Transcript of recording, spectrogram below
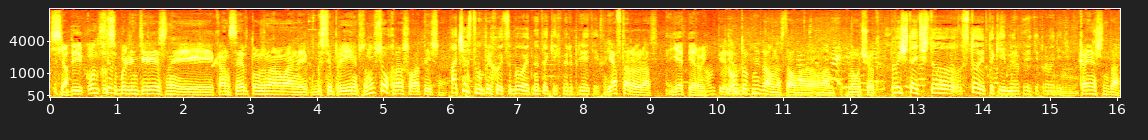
Все. Да и конкурсы Всё. были интересные, и концерт тоже нормальный, и гостеприимство. Ну, все хорошо, отлично. А часто вам приходится бывать на таких мероприятиях? Я второй раз. Я первый. Он первый. Он только недавно стал на, нам на учет. Вы считаете, что стоит такие мероприятия проводить? Конечно, да.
